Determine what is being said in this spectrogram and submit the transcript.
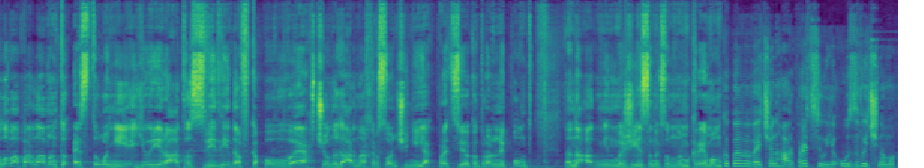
Голова парламенту Естонії Юрій Ратос відвідав КПВВ Чонгар на Херсонщині. Як працює контрольний пункт на адмінмежі з анексованим Кримом? КПВВ Чонгар працює у звичному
